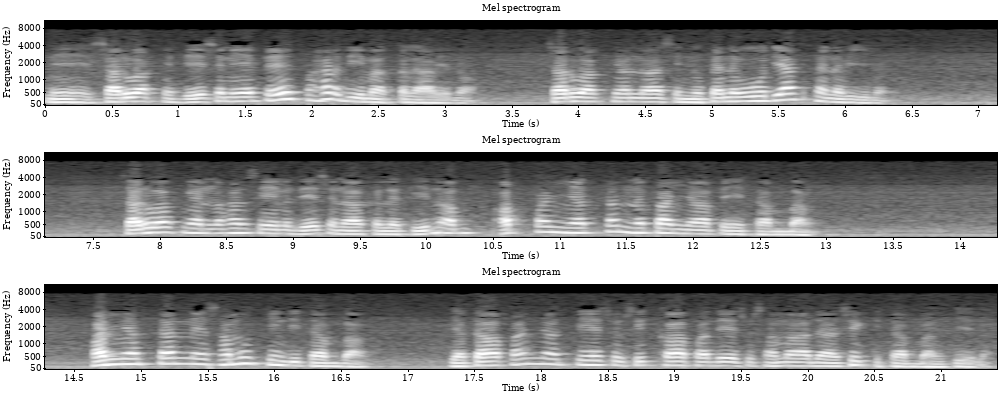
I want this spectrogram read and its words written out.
මේ සරුවක්ඥ දේශනාවට පහර දීමක් කළා වෙනවා. සරුවක්ඥන් වහන්සේ නොපැන වූ දෙයක් පැනවීම. සරුවක්ඥන් වහන්සේම දේශනා කළ තියෙන අප්පඤ්ඤත්තන්න පඤ්ඤාපේ තබ්බං. පඤ්ඤත්තන්න සමුච්චින්දිතබ්බං. යථා පඤ්ඤත්තේසු සික්ඛාපදේසු සමාදා සික්ඛිතබ්බං කියලා.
